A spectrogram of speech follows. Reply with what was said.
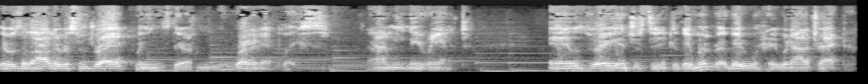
there was a lot. There were some drag queens there who were running that place. I mean, they ran it and it was very interesting because they were they were they were not attractive.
